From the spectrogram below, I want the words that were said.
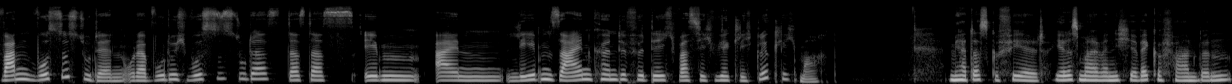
Wann wusstest du denn oder wodurch wusstest du das, dass das eben ein Leben sein könnte für dich, was dich wirklich glücklich macht? Mir hat das gefehlt. Jedes Mal, wenn ich hier weggefahren bin,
